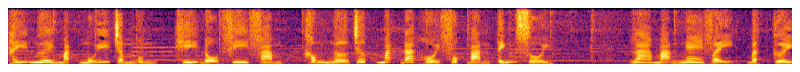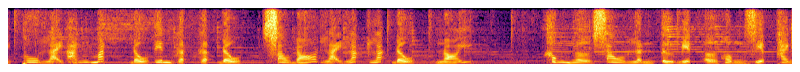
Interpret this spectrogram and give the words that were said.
thấy ngươi mặt mũi trầm mùng, khí độ phi phàm, không ngờ trước mắt đã hồi phục bản tính rồi. La Mạn nghe vậy, bật cười thu lại ánh mắt, đầu tiên gật gật đầu, sau đó lại lắc lắc đầu, nói. Không ngờ sau lần từ biệt ở Hồng Diệp Thành,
